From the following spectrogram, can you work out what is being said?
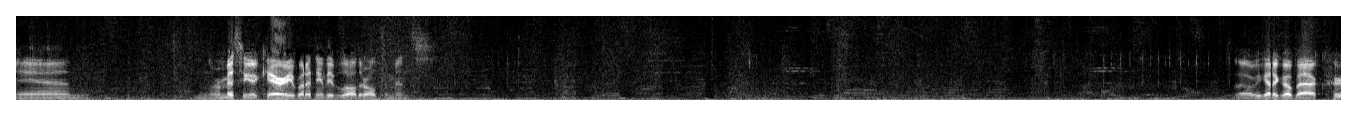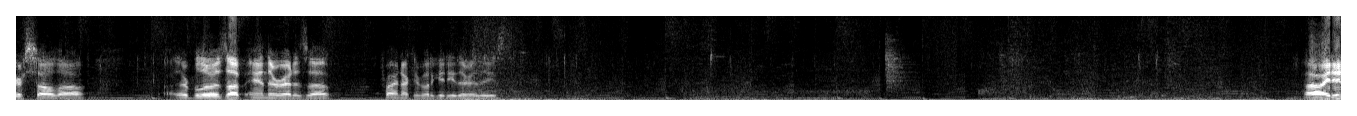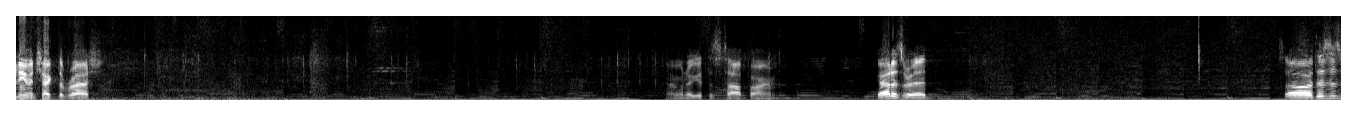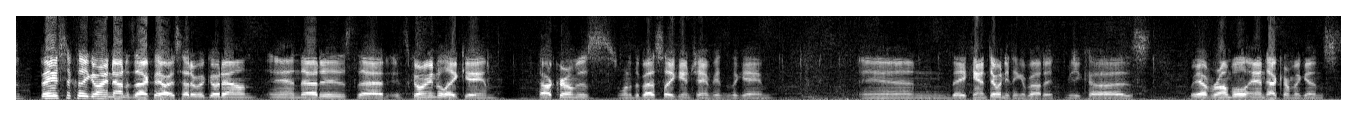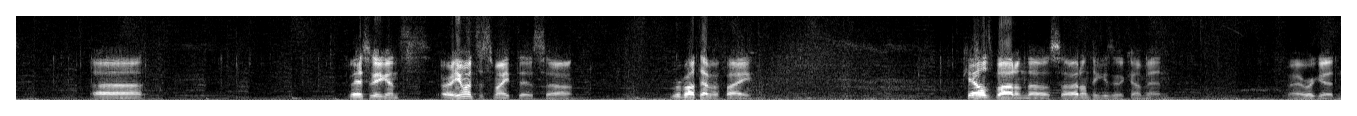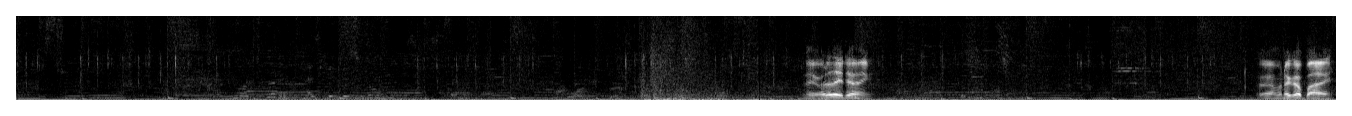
And we're missing a carry, but I think they blew all their ultimates. So we gotta go back. We're so low. Uh, their blue is up and their red is up. Probably not gonna be able to get either of these. Oh, I didn't even check the brush. I'm gonna get this top arm. Got his red. So this is basically going down exactly how I said it would go down, and that is that it's going into late game. Hecarim is one of the best late game champions in the game, and they can't do anything about it because we have Rumble and Hecarim against, uh, basically against, or he wants to smite this, so we're about to have a fight. Kayle's bottom though, so I don't think he's gonna come in. Alright, we're good. Wait, what are they doing? I'm gonna go by.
